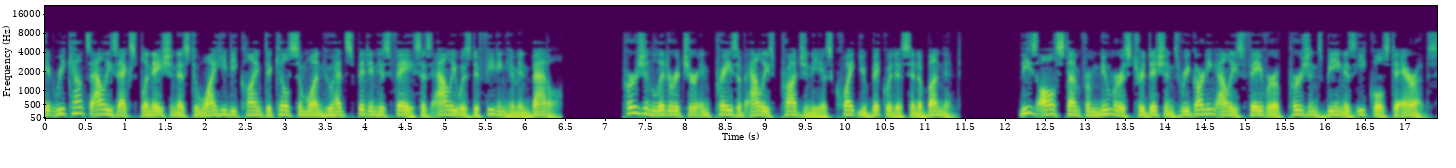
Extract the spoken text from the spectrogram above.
It recounts Ali's explanation as to why he declined to kill someone who had spit in his face as Ali was defeating him in battle. Persian literature in praise of Ali's progeny is quite ubiquitous and abundant. These all stem from numerous traditions regarding Ali's favor of Persians being as equals to Arabs.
